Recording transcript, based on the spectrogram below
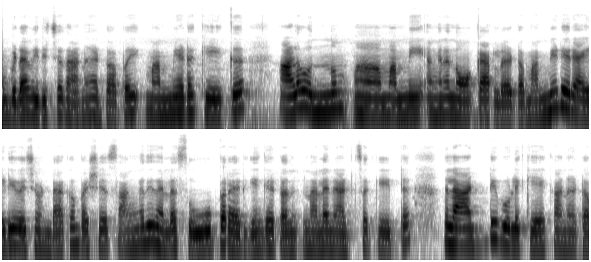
ഇവിടെ വിരിച്ചതാണ് കേട്ടോ. അപ്പോൾ മമ്മിയുടെ കേക്ക് അളവൊന്നും മമ്മി അങ്ങനെ നോക്കാറില്ല കേട്ടോ. മമ്മിയുടെ ഒരു ഐഡിയ വെച്ച് ഉണ്ടാക്കും പക്ഷേ സംഗതി നല്ല സൂപ്പർ ആയിരിക്കും കേട്ടോ. നല്ല നട്ട്സൊക്കെ ഇട്ട് നല്ല അടിപൊളി കേക്കാണ് കേട്ടോ.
